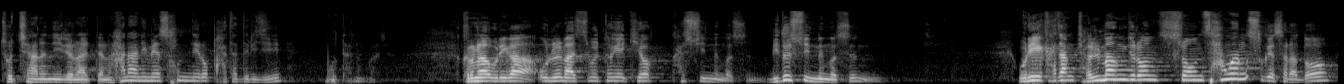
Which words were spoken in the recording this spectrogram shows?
좋지 않은 일이 일어날 때는 하나님의 섭리로 받아들이지 못하는 거죠. 그러나 우리가 오늘 말씀을 통해 기억할 수 있는 것은, 믿을 수 있는 것은 우리의 가장 절망스러운 상황 속에서라도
